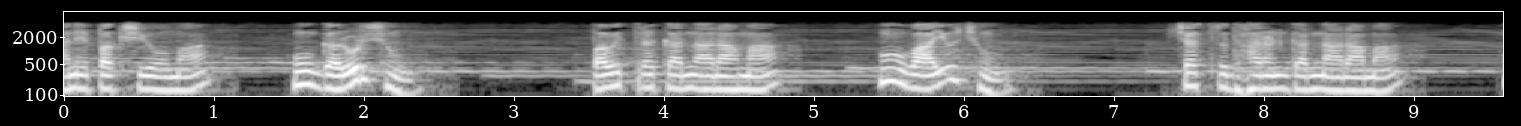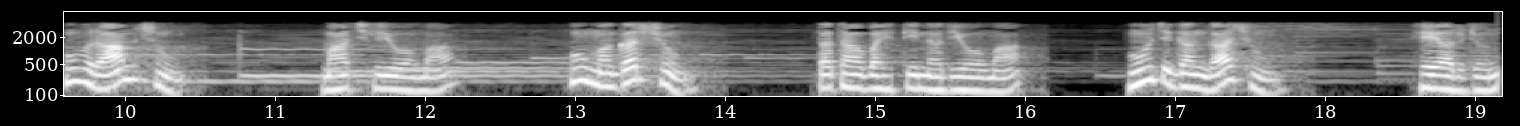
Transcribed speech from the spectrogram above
અને પક્ષીઓમાં હું ગરુડ છું. પવિત્ર કરનારામાં હું વાયુ છું. શસ્ત્ર ધારણ કરનારામાં હું રામ છું. માછલીઓમાં હું મગર છું. તથા વહેતી નદીઓમાં હું જ ગંગા છું. હે અર્જુન,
